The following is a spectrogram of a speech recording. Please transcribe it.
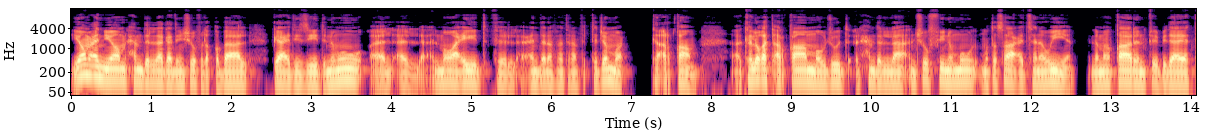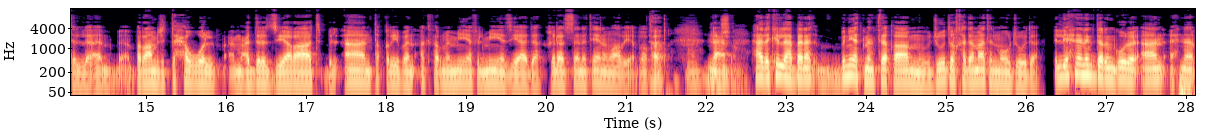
يوم عن يوم الحمد لله قاعدين نشوف الإقبال قاعد يزيد نمو المواعيد في عندنا مثلا في التجمع كأرقام. كلغة أرقام موجود الحمد لله نشوف في نمو متصاعد سنويا. لما نقارن في بداية برامج التحول معدل الزيارات بالآن تقريبا أكثر من 100% زيادة خلال السنتين الماضية فقط. نعم. هذا كلها بنيت من ثقة من وجود الخدمات الموجودة. اللي إحنا نقدر نقول الآن إحنا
